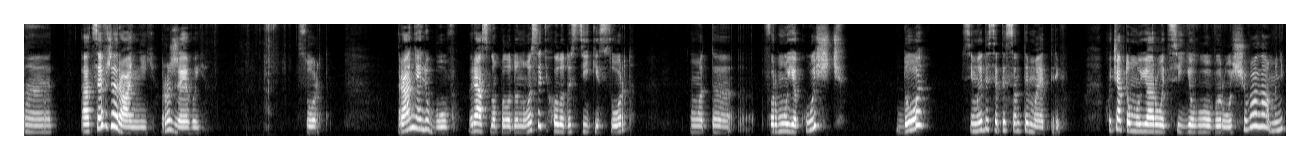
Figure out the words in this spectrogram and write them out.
Е, а це вже ранній, рожевий сорт. Рання любов. Ряслом плодоносить, холодостійкий сорт. От, е, Формує кущ до 70 сантиметрів. Хоча в тому я році його вирощувала, мені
